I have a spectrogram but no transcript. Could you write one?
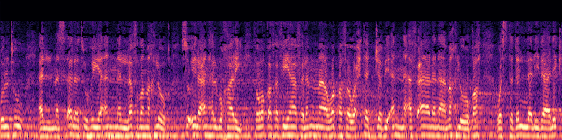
قلت المسألة هي أن اللفظ مخلوق سئل عنها البخاري فوقف فيها فلما وقف واحتج بأن أفعالنا مخلوقة واستدل لذلك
